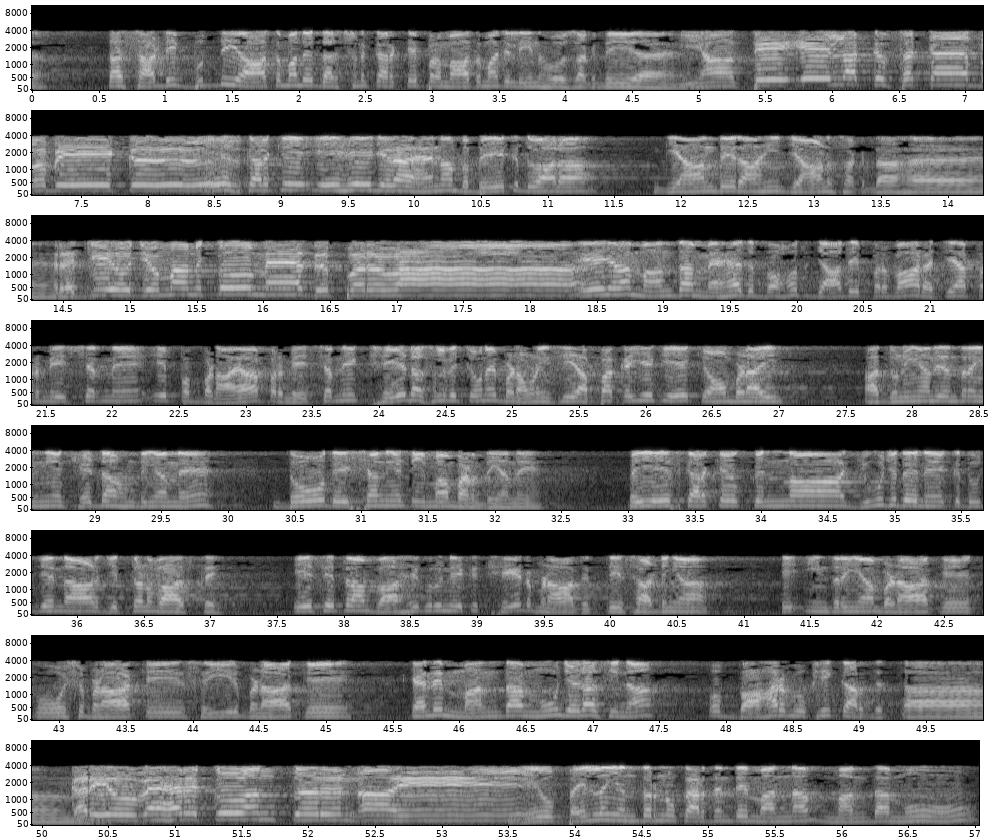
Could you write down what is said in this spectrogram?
ਤਾਂ ਸਾਡੀ ਬੁੱਧੀ ਆਤਮਾ ਦੇ ਦਰਸ਼ਨ ਕਰਕੇ ਪ੍ਰਮਾਤਮਾ 'ਚ ਲੀਨ ਹੋ ਸਕਦੀ ਹੈ। ਜਾਂ ਤੇ ਇਹ ਲਕ ਸਕੈ ਬਵੇਕ ਇਸ ਕਰਕੇ ਇਹ ਜਿਹੜਾ ਹੈ ਨਾ ਵਿਵੇਕ ਦੁਆਰਾ ਗਿਆਨ ਦੇ ਰਾਹੀਂ ਜਾਣ ਸਕਦਾ ਹੈ। ਰਜਿਓ ਜੋ ਮਨ ਕੋ ਮੈਦ ਪਰਵਾ ਇਹ ਜਿਹੜਾ ਮਨ ਦਾ ਮਹਿਦ ਬਹੁਤ ਜ਼ਿਆਦਾ ਪ੍ਰਵਾਹ ਰਚਿਆ ਪਰਮੇਸ਼ਰ ਨੇ ਇਹ ਬਣਾਇਆ ਪਰਮੇਸ਼ਰ ਨੇ ਖੇਡ ਅਸਲ ਵਿੱਚ ਉਹਨੇ ਬਣਾਉਣੀ ਸੀ। ਆਪਾਂ ਕਹੀਏ ਕਿ ਇਹ ਕਿਉਂ ਬਣਾਈ? ਆ ਦੁਨੀਆ ਦੇ ਅੰਦਰ ਇੰਨੀਆਂ ਖੇਡਾਂ ਹੁੰਦੀਆਂ ਨੇ ਦੋ ਦੇਸ਼ਾਂ ਦੀਆਂ ਟੀਮਾਂ ਬਣਦੀਆਂ ਨੇ। ਭਈ ਇਸ ਕਰਕੇ ਉਹ ਕਿੰਨਾ ਜੂਝਦੇ ਨੇ ਇੱਕ ਦੂਜੇ ਨਾਲ ਜਿੱਤਣ ਵਾਸਤੇ। ਇਸੇ ਤਰ੍ਹਾਂ ਵਾਹਿਗੁਰੂ ਨੇ ਇੱਕ ਖੇਡ ਬਣਾ ਦਿੱਤੀ ਸਾਡੀਆਂ ਇਹ ਇੰਦਰੀਆਂ ਬਣਾ ਕੇ ਕੋਸ਼ ਬਣਾ ਕੇ ਸਰੀਰ ਬਣਾ ਕੇ ਕਹਿੰਦੇ ਮਨ ਦਾ ਮੂੰਹ ਜਿਹੜਾ ਸੀ ਨਾ ਉਹ ਬਾਹਰ ਮੁਖੀ ਕਰ ਦਿੱਤਾ। ਕਰਿਓ ਵਹਿਰ ਕੋ ਅੰਤਰ ਨਾਹੀ। ਜੇ ਉਹ ਪਹਿਲਾਂ ਹੀ ਅੰਦਰ ਨੂੰ ਕਰ ਦਿੰਦੇ ਮਨ ਨਾ ਮਨ ਦਾ ਮੂੰਹ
